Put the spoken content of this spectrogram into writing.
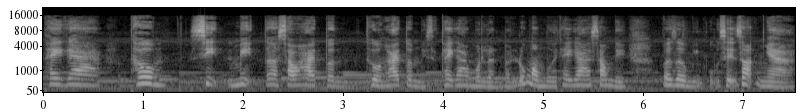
thay ga thơm, xịn mịn, tức là sau 2 tuần, thường 2 tuần mình sẽ thay ga một lần và lúc mà mới thay ga xong thì bao giờ mình cũng sẽ dọn nhà,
